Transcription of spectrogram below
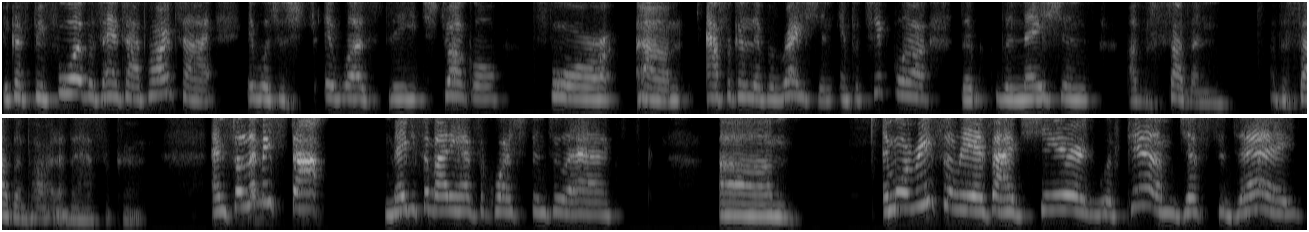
because before it was anti-apartheid it was it was the struggle for um, African liberation in particular the the nations of the southern of the southern part of Africa. And so let me stop. Maybe somebody has a question to ask. Um, and more recently, as I had shared with Kim just today,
